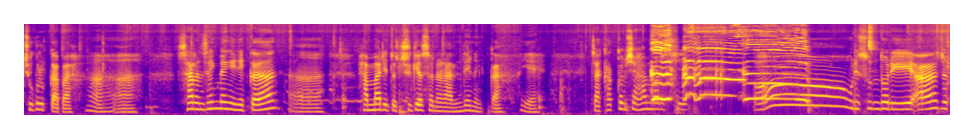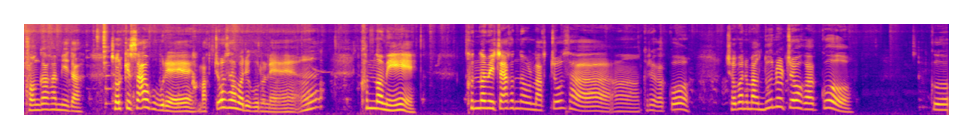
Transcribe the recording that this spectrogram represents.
죽을까봐. 아, 아. 살은 생명이니까 아, 한 마리도 죽여서는 안 되니까 예. 자 가끔씩 한 마리씩. 어 우리 순돌이 아주 건강합니다. 저렇게 싸우고 그래. 막 쫓아버리고 그러네. 응? 큰 놈이 큰 놈이 작은 놈을 막 쫓아. 어, 그래갖고 저번에 막 눈을 쪼아갖고 그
